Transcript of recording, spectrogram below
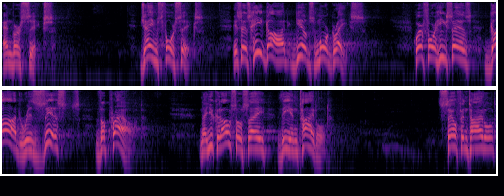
and verse 6. James 4 6. It says, He, God, gives more grace. Wherefore he says, God resists the proud. Now you could also say the entitled, self entitled,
